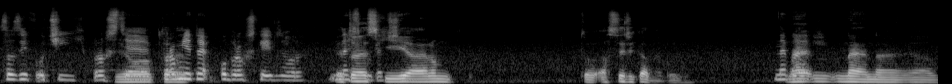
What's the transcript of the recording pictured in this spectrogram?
slzy v očích, prostě Jo, to pro je- mě to je obrovský vzor. Je to hezký, já jenom to asi říkat nebudu. Nebo Ne, ne, ne, já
